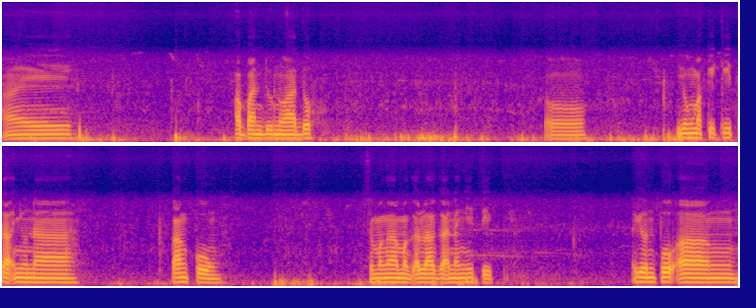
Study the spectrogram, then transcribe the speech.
Ay abandonado So, yung makikita nyo na kangkong sa mga mag-alaga ng itik, ayun po ang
